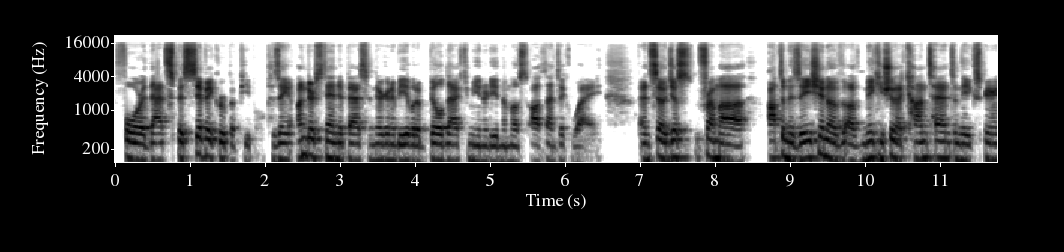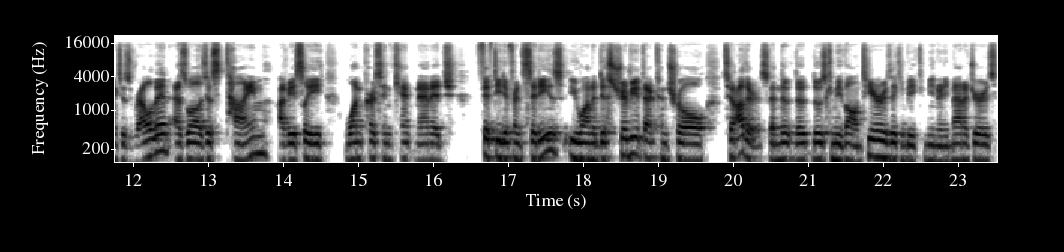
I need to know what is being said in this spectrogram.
for that specific group of people because they understand it best and they're going to be able to build that community in the most authentic way. And so, just from a optimization of, of making sure that content and the experience is relevant as well as just time. Obviously one person can't manage 50 different cities. You want to distribute that control to others and those can be volunteers they can be community managers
